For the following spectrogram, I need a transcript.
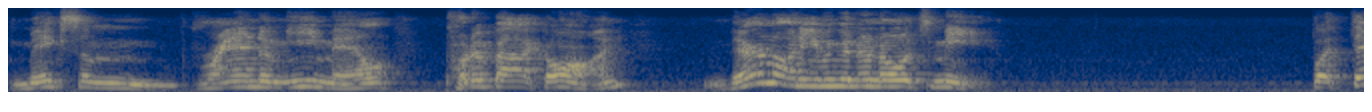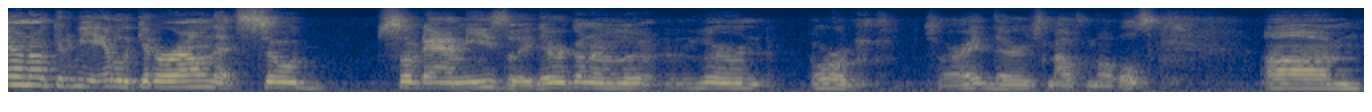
make some random email, put it back on, they're not even going to know it's me. But they're not going to be able to get around that so so damn easily. They're going to le- learn, or sorry, there's mouth mumbles. Um,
